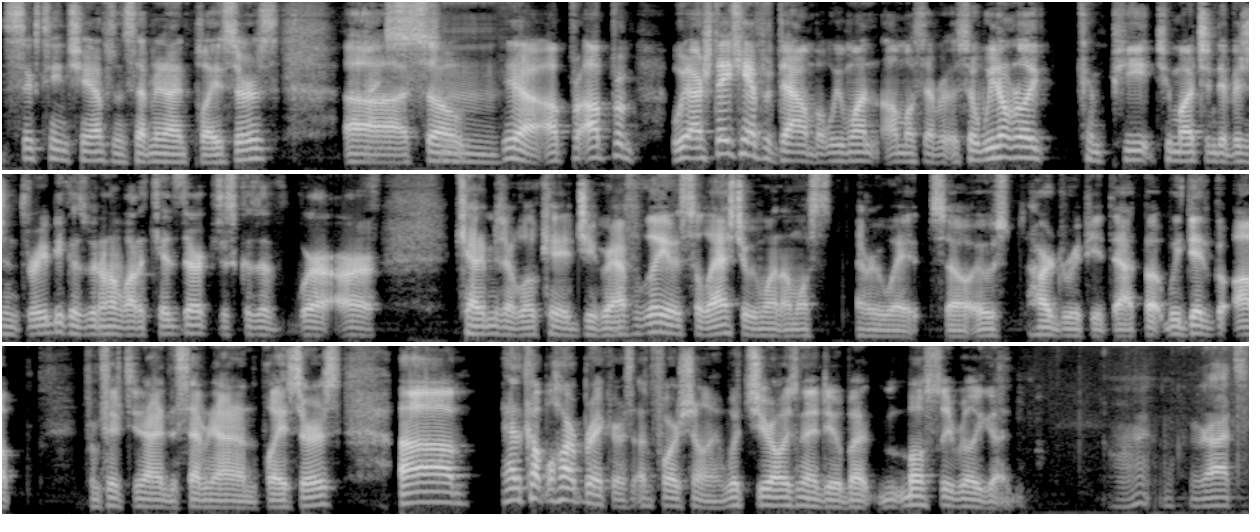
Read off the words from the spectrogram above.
16 champs and 79 placers. Uh, Nice. so Hmm. yeah, up up from we our state champs were down, but we won almost every. So we don't really compete too much in Division Three because we don't have a lot of kids there, just because of where our academies are located geographically. So last year we won almost every weight, so it was hard to repeat that. But we did go up from 59 to 79 on the placers. Um, had a couple heartbreakers, unfortunately, which you're always going to do, but mostly really good. All right. Well, congrats.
